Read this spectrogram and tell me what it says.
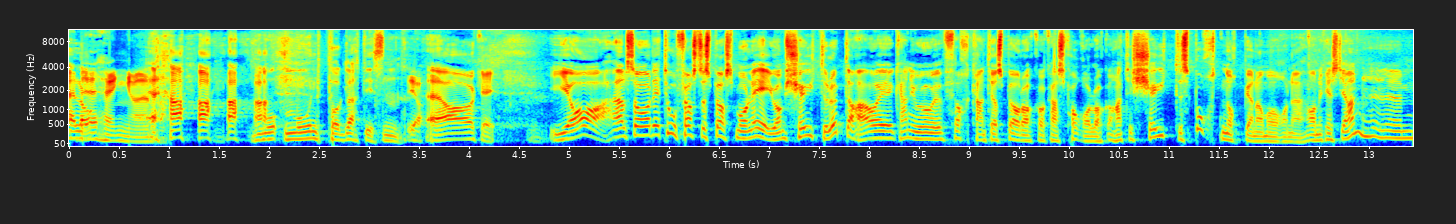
eller? Det henger ennå. Moen på glattisen. Ja. Ja, ok. Ja, altså De to første spørsmålene er jo om skøyteløp. da, og Jeg kan jo til å spørre dere hvilket forhold dere har til skøytesporten opp gjennom årene. Arne Kristian, eh,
